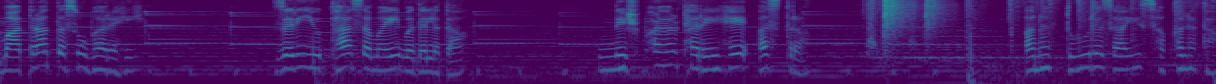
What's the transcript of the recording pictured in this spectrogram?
मात्रा तसू भरही जरी युद्धासमयी बदलता, निष्फळ ठरे हे अस्त्र। अन जाई सफलता।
